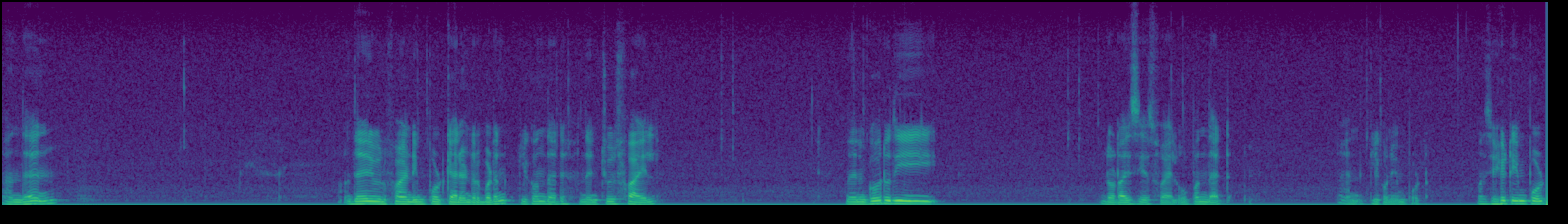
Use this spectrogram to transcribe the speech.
And then there you will find import calendar button. Click on that and then choose file then go to the .ics file open that and click on import. Once you hit import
